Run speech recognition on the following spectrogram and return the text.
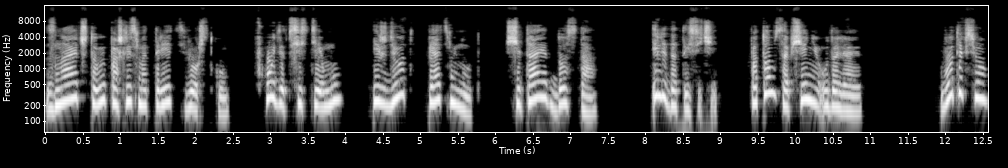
знает, что вы пошли смотреть верстку, входит в систему и ждет пять минут, считает до ста или до тысячи. Потом сообщение удаляет. Вот и все.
